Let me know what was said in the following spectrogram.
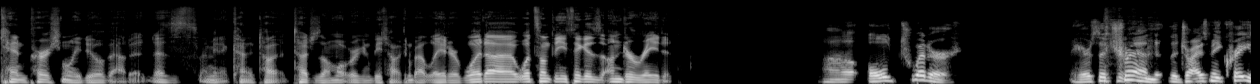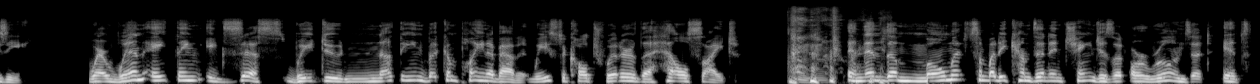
can personally do about it. As I mean, it kind of t- touches on what we're going to be talking about later. What uh, what's something you think is underrated? uh, old twitter here's a trend that drives me crazy where when a thing exists we do nothing but complain about it we used to call twitter the hell site Mhm. And then the moment somebody comes in and changes it or ruins it, it's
